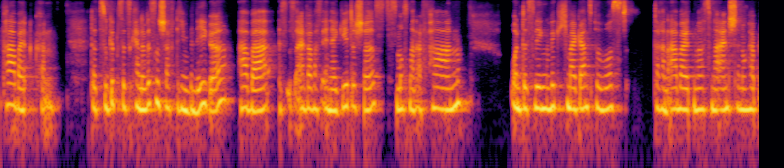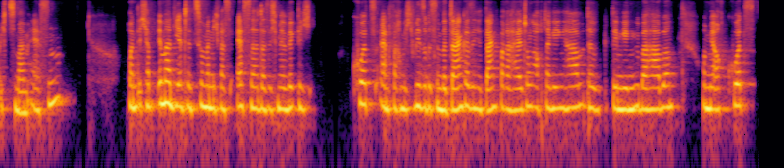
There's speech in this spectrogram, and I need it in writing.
verarbeiten können. Dazu gibt es jetzt keine wissenschaftlichen Belege, aber es ist einfach was Energetisches, das muss man erfahren. Und deswegen wirklich mal ganz bewusst daran arbeiten, was für eine Einstellung habe ich zu meinem Essen. Und ich habe immer die Intention, wenn ich was esse, dass ich mir wirklich kurz einfach mich wie so ein bisschen bedanke, dass ich eine dankbare Haltung auch dagegen habe, dem gegenüber habe und mir auch kurz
